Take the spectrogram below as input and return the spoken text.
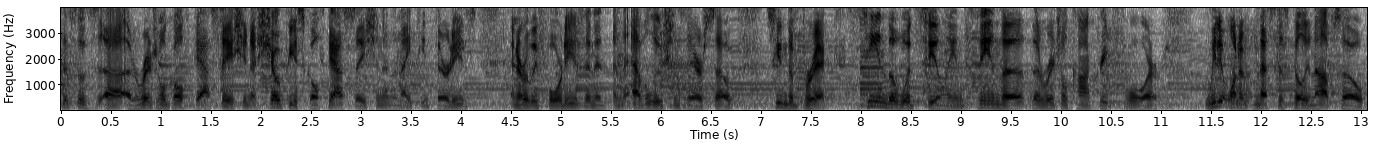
This was uh, an original Gulf gas station, a showpiece Gulf gas station in the 1930s and early 40s, and, it, and the evolution's there. So seeing the brick, seeing the wood ceiling, seeing the, the original concrete floor, we didn't want to mess this building up, so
